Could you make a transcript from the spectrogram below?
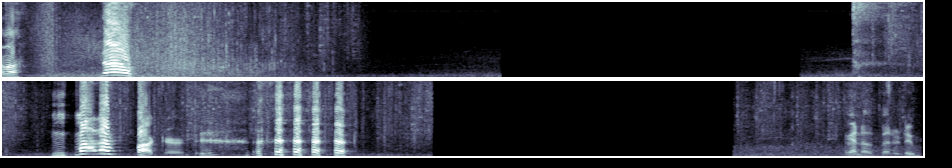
Come on. No! Motherfucker! I got nothing better to do.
